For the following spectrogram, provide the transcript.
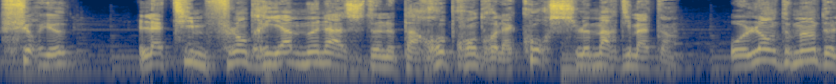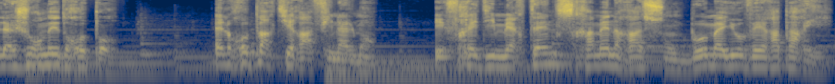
Furieux, la team Flandria menace de ne pas reprendre la course le mardi matin au lendemain de la journée de repos. Elle repartira finalement, et Freddy Mertens ramènera son beau maillot vert à Paris.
